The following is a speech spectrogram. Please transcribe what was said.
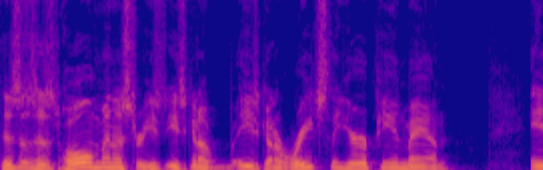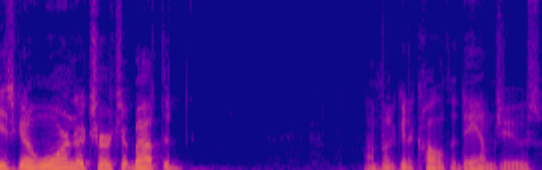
This is his whole ministry. He's, he's going he's to reach the European man, and he's going to warn the church about the. I'm going to call it the damn Jews,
